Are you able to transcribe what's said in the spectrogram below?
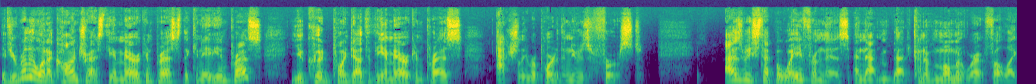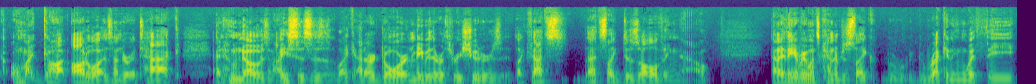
if you really want to contrast the American press to the Canadian press, you could point out that the American press actually reported the news first. As we step away from this and that that kind of moment where it felt like, oh my God, Ottawa is under attack, and who knows, and ISIS is like at our door, and maybe there were three shooters, like that's that's like dissolving now. And I think everyone's kind of just like reckoning with the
